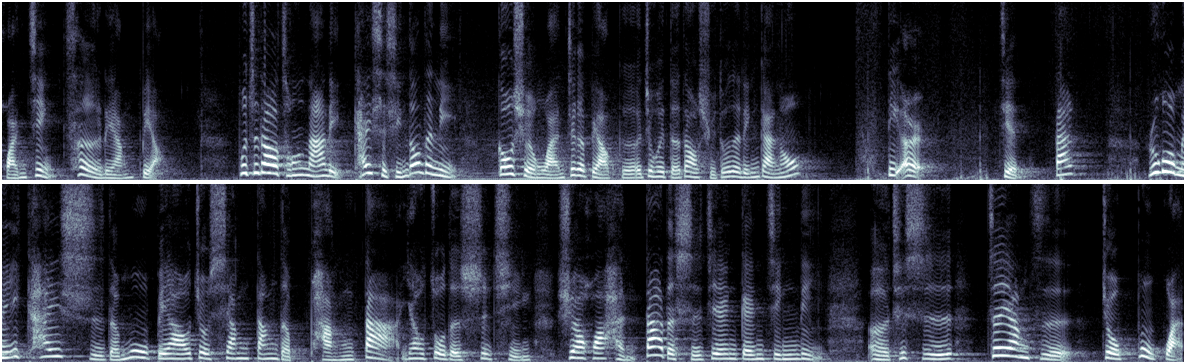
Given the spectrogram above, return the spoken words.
环境测量表。不知道从哪里开始行动的你，勾选完这个表格就会得到许多的灵感哦。第二，简单。如果我们一开始的目标就相当的庞大，要做的事情需要花很大的时间跟精力，呃，其实这样子就不管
